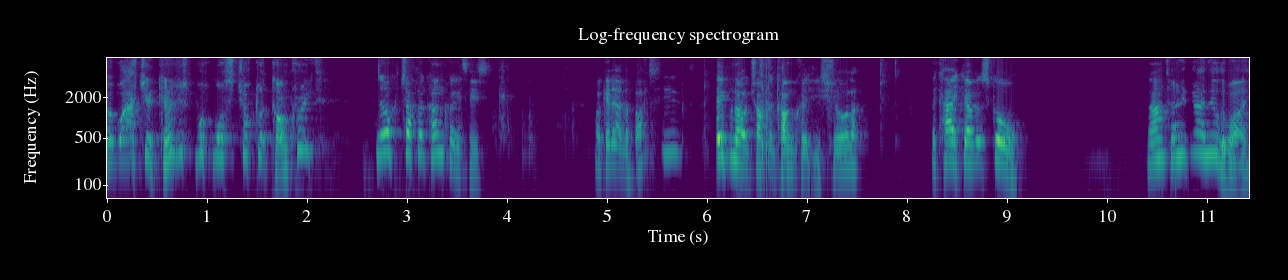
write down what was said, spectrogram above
Uh, well, actually, can I just what, what's chocolate concrete? You know what chocolate concrete is? I'll get it out of the box. People know what chocolate concrete is, surely. The cake you have at school. No, Turn it round the other way.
